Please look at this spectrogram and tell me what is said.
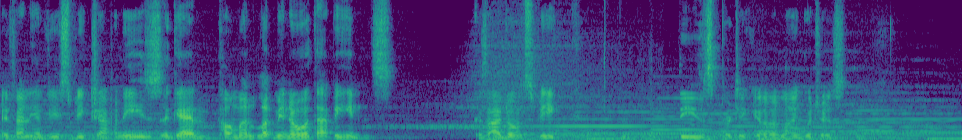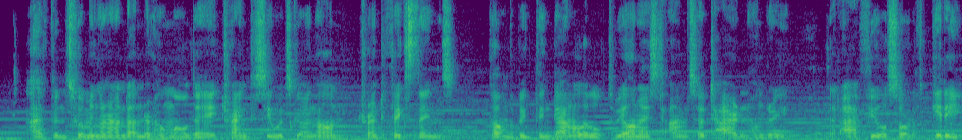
If any of you speak Japanese, again, comment, let me know what that means. Because I don't speak these particular languages. I've been swimming around Underhome all day, trying to see what's going on, trying to fix things, calm the big thing down a little. To be honest, I'm so tired and hungry that I feel sort of giddy.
